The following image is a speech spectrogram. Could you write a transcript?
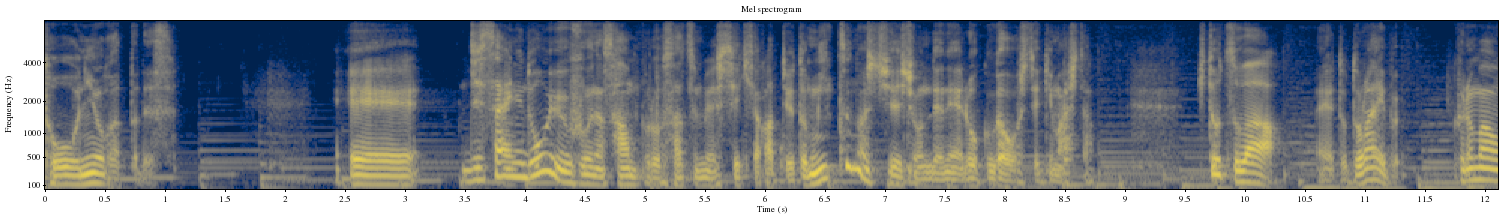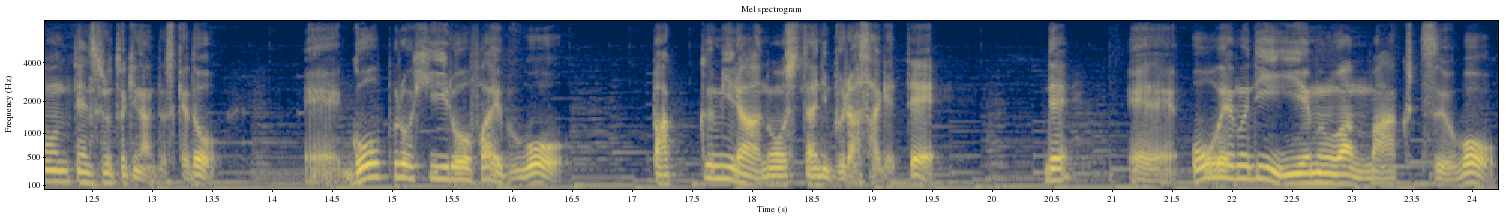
当に良かったです。えー、実際にどういう風なサンプルを説明してきたかというと3つのシチュエーションでね録画をしてきました。一つは、えーと、ドライブ車を運転する時なんですけど、えー、GoPro Hero 5をバックミラーの下にぶら下げてで、えー、OMD-EM1M2 を、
